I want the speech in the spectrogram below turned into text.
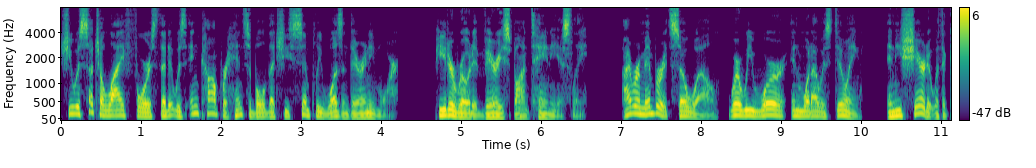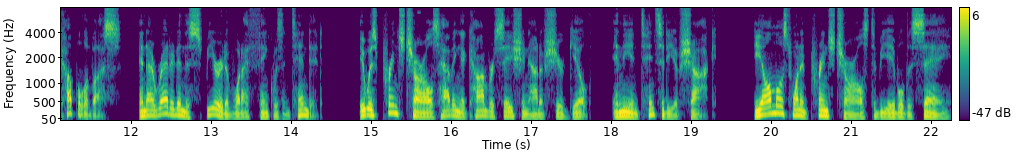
she was such a life force that it was incomprehensible that she simply wasn't there anymore. Peter wrote it very spontaneously. I remember it so well, where we were and what I was doing, and he shared it with a couple of us, and I read it in the spirit of what I think was intended. It was Prince Charles having a conversation out of sheer guilt and the intensity of shock. He almost wanted Prince Charles to be able to say,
